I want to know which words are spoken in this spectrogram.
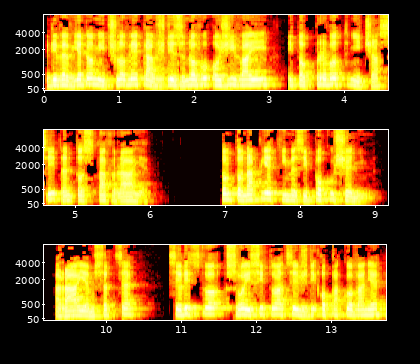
kdy ve vědomí člověka vždy znovu ožívají tyto prvotní časy, tento stav ráje. V tomto napětí mezi pokušením a rájem srdce si lidstvo svoji situaci vždy opakovaně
